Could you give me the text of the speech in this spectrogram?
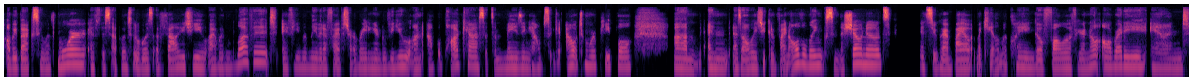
I'll be back soon with more. If this episode was of value to you, I would love it if you would leave it a five star rating and review on Apple Podcasts. It's amazing. It helps it get out to more people. Um, and as always, you can find all the links in the show notes. Instagram bio at Mikaela MacLean. Go follow if you're not already. And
